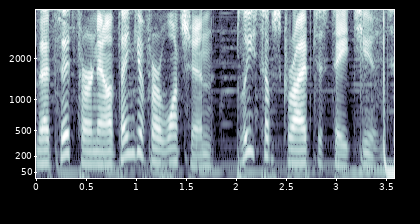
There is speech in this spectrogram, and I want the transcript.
That's it for now, thank you for watching, please subscribe to stay tuned.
